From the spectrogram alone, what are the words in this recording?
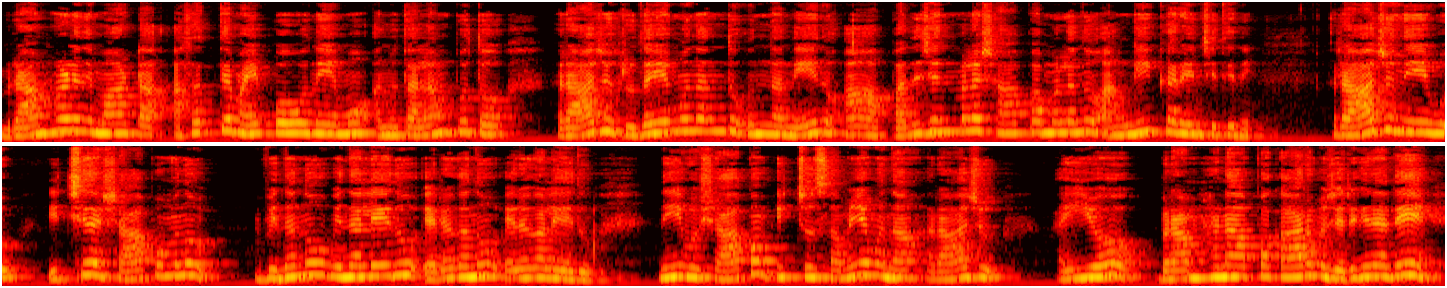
బ్రాహ్మణుని మాట అసత్యమైపోవునేమో అను తలంపుతో రాజు హృదయమునందు ఉన్న నేను ఆ పది జన్మల శాపములను అంగీకరించి తిని రాజు నీవు ఇచ్చిన శాపమును వినను వినలేదు ఎరగను ఎరగలేదు. నీవు శాపం ఇచ్చు సమయమున రాజు అయ్యో బ్రాహ్మణాపకారము జరిగినదే.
